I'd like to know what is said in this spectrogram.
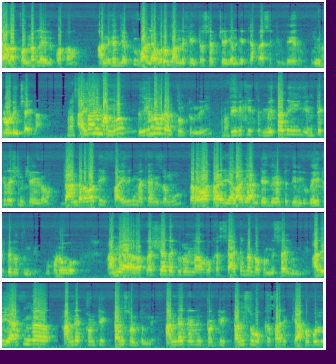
చాలా తొందరలో వెళ్ళిపోతాం. అందుకని చెప్పి వాళ్ళు ఎవరు మనకి ఇంటర్సెప్ట్ చేయగలిగే కెపాసిటీ లేరు ఇంక్లూడింగ్ చైనా అయితే మాత్రం పేలోడ్ ఎంత ఉంటుంది? దీనికి మిగతాది ఇంటిగ్రేషన్ చేయడం దాని తర్వాత ఈ ఫైరింగ్ మెకానిజము తర్వాత ఎలాగా అంటే ఎందుకంటే దీనికి వెయిట్ పెరుగుతుంది. ఇప్పుడు రష్యా దగ్గర ఉన్న ఒక సాటర్న్ అండ్ ఒక మిసైల్ ఉంది. అది ఏకంగా హండ్రెడ్ ట్వంటీ టన్స్ ఉంటుంది. హండ్రెడ్ అండ్ ట్వంటీ టన్స్ ఒక్కసారి క్యాపబుల్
